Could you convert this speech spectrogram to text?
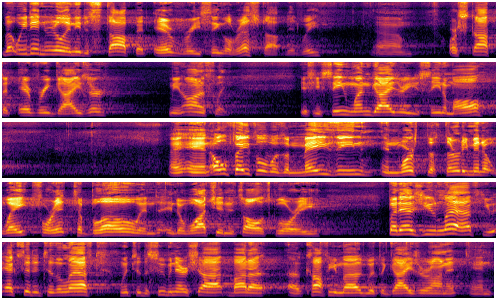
But we didn't really need to stop at every single rest stop, did we? Um, or stop at every geyser. I mean, honestly, if you've seen one geyser, you've seen them all. And Old Faithful was amazing and worth the 30 minute wait for it to blow and, and to watch it in its all its glory. But as you left, you exited to the left, went to the souvenir shop, bought a, a coffee mug with the geyser on it, and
